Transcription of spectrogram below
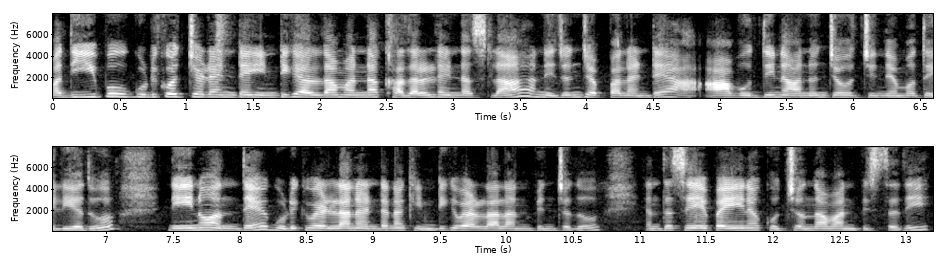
మా దీపు గుడికి వచ్చాడంటే ఇంటికి వెళ్దామన్నా కదలడండి అసలు. నిజం చెప్పాలంటే ఆ- బుద్ధి నా నుంచే వచ్చిందేమో తెలియదు. నేను అంతే గుడికి వెళ్ళానంటే నాకు ఇంటికి వెళ్ళాలనిపించదు. ఎంతసేపు అయినా కూర్చుందాం అనిపిస్తుంది.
